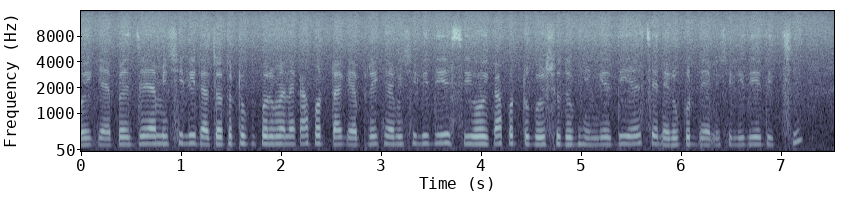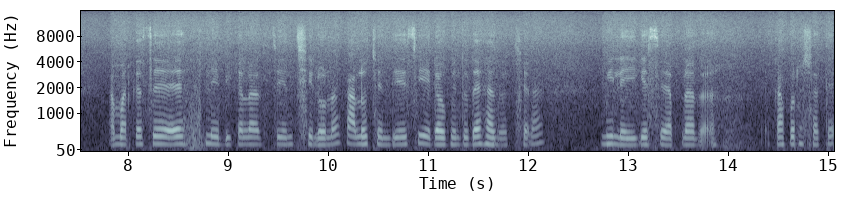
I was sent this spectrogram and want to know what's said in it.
ওই গ্যাপে যে আমি শিলিটা যতটুকু পরিমাণে কাপড়টা গ্যাপ রেখে আমি শিলি দিয়েছি, ওই কাপড়টুকু শুধু ভেঙে দিয়ে চেনের উপর দিয়ে আমি শিলি দিয়ে দিচ্ছি। আমার কাছে নেভি কালার চেন ছিল না, কালো চেন দিয়েছি, এটাও কিন্তু দেখা যাচ্ছে না। মিলেই গেছে আপনার কাপড়ের সাথে,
